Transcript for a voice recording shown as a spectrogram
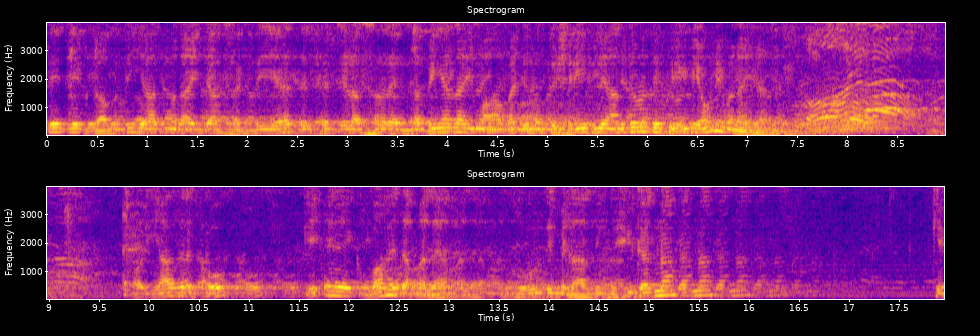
ਤੇ ਜੇ ਰੱਬ ਦੀ ਯਾਦ ਮਨਾਈ ਜਾ ਸਕਦੀ ਹੈ ਤੇ ਫਿਰ ਜਿਹੜਾ ਸਾਰੇ ਨਬੀਆਂ ਦਾ ਇਮਾਮ ਹੈ ਜਿਹਨੂੰ ਤਸ਼ਰੀਫ ਲਿਆਂਦੇ ਉਹਨਾਂ ਦੀ ਖੁਸ਼ੀ ਕਿਉਂ ਨਹੀਂ ਮਨਾਈ ਜਾ ਸਕਦੀ ਔਰ ਯਾਦ ਰੱਖੋ ਕਿ ਇਹ ਇੱਕ ਵਾਹਿਦ ਅਮਲ ਹੈ ਹਜ਼ੂਰ ਦੀ ਮਿਲਾਦ ਦੀ ਖੁਸ਼ੀ कि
